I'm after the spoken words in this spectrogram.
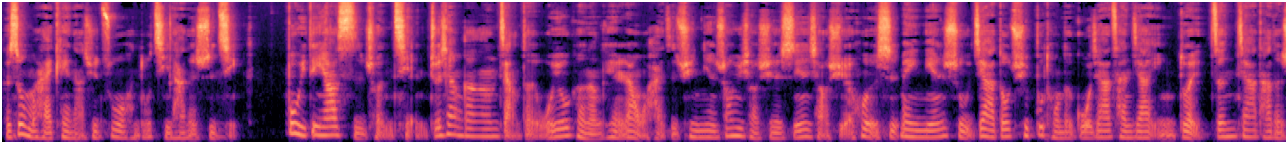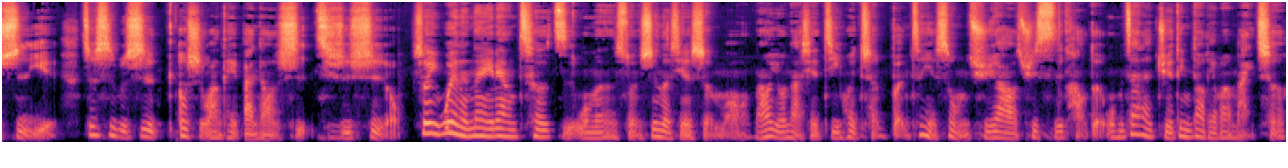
可是我们还可以拿去做很多其他的事情。不一定要死存钱，就像刚刚讲的，我有可能可以让我孩子去念双语小学、实验小学，或者是每年暑假都去不同的国家参加营队，增加他的视野。这是不是二十万可以办到的事？其实是哦。所以为了那一辆车子，我们损失了些什么？然后有哪些机会成本？这也是我们需要去思考的。我们再来决定到底要不要买车。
